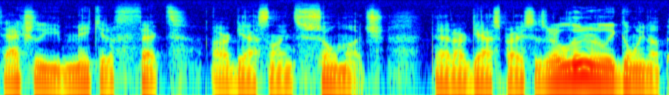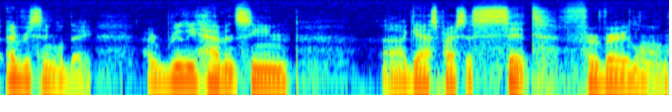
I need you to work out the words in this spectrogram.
to actually make it affect our gas lines so much that our gas prices are literally going up every single day. I really haven't seen uh, gas prices sit for very long.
